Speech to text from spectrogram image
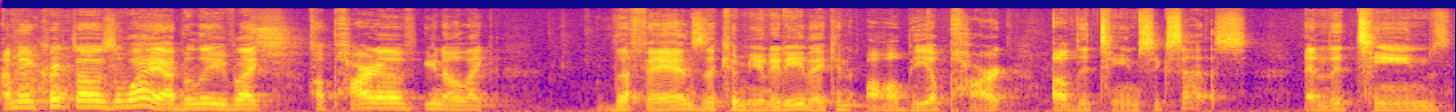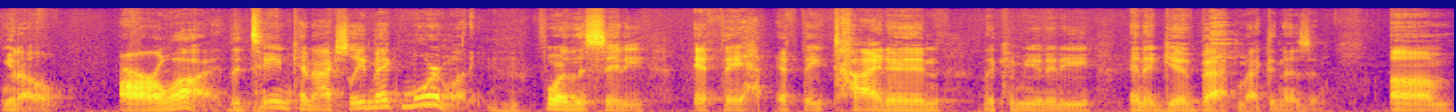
I mean, crypto is the way. I believe, like a part of you know, like the fans, the community, they can all be a part of the team's success and the team's you know ROI. The team can actually make more money for the city if they if they tied in the community in a give back mechanism. Um,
